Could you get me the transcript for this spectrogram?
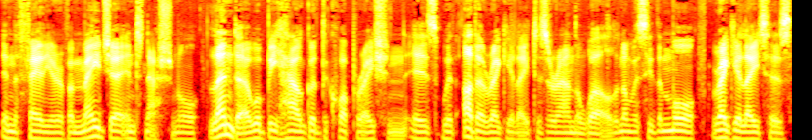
in the failure of a major international lender will be how good the cooperation is with other regulators around the world. And obviously the more regulators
